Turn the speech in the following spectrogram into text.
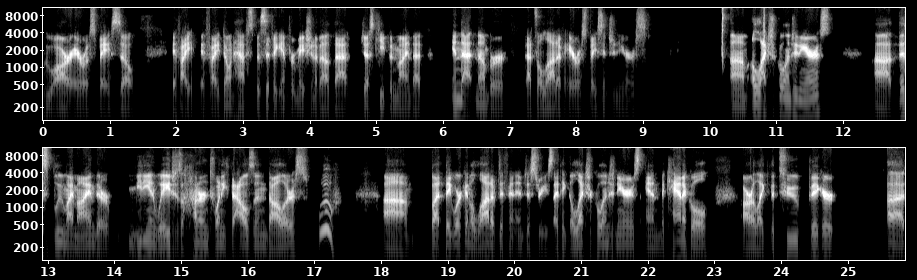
who are aerospace. So if I if I don't have specific information about that, just keep in mind that in that number, that's a lot of aerospace engineers. Um, electrical engineers, uh, this blew my mind. Their median wage is $120,000. Woo! Um, but they work in a lot of different industries. I think electrical engineers and mechanical are like the two bigger, uh,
